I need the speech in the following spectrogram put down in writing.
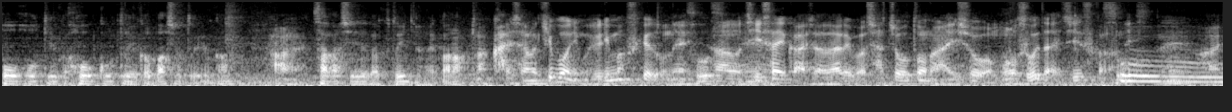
方法というか方向というか場所というかはい。探していただくといいんじゃないかな、まあ、会社の規模にもよりますけどね。そうですね。あの小さい会社であれば社長との相性はものすごい大事ですからね。そうですね。うんはい。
